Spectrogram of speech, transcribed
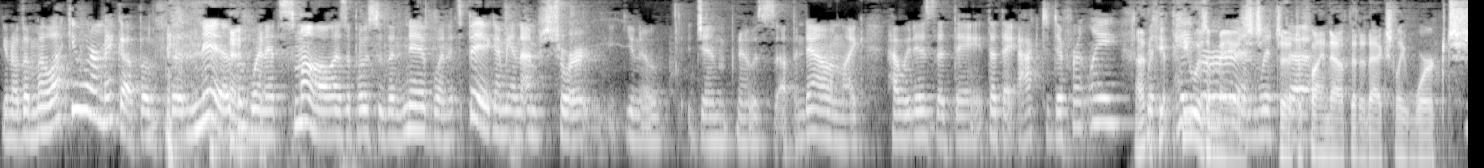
you know the molecular makeup of the nib when it's small as opposed to the nib when it's big i mean i'm sure you know jim knows up and down like how it is that they that they act differently I with think the he, paper he was amazed with to, the, to find out that it actually worked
